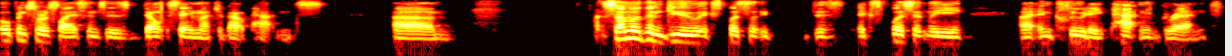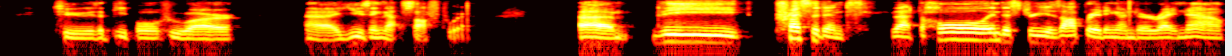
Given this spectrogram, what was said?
open source licenses don't say much about patents. Um, some of them do explicitly, explicitly uh, include a patent grant to the people who are uh, using that software. Um, the precedent that the whole industry is operating under right now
